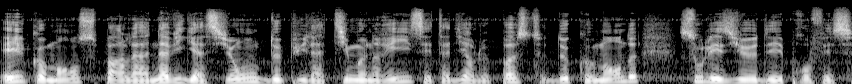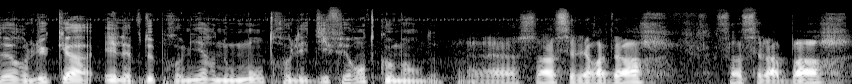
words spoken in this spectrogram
et ils commencent par la navigation depuis la timonerie, c'est-à-dire le poste de commande. Sous les yeux des professeurs, Lucas, élève de première, nous montre les différentes commandes. Euh, ça, c'est les radars. Ça, c'est la barre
